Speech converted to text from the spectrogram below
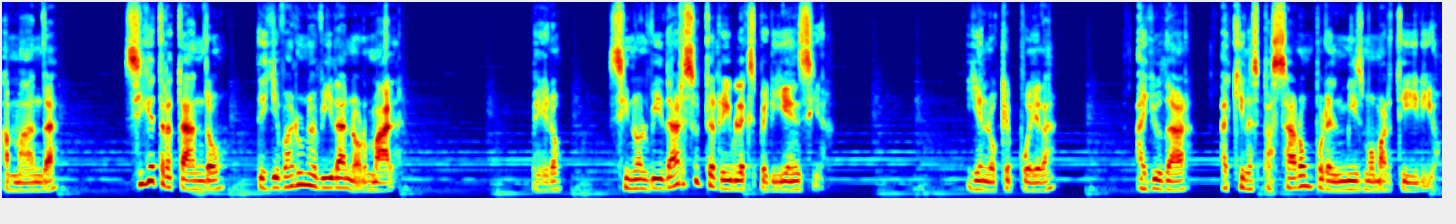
Amanda sigue tratando de llevar una vida normal, pero sin olvidar su terrible experiencia y en lo que pueda, ayudar a quienes pasaron por el mismo martirio.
